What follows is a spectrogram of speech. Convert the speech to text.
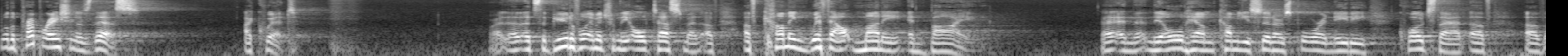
well, the preparation is this I quit. Right? That's the beautiful image from the Old Testament of, of coming without money and buying. And the, old hymn, Come Ye Sinners, Poor and Needy, quotes that of, of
